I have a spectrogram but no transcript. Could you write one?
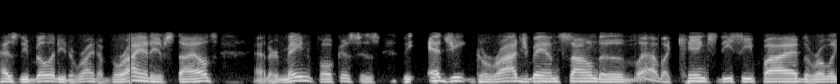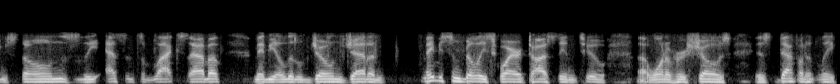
has the ability to write a variety of styles, and her main focus is the edgy garage band sound of well, the Kinks, DC5, the Rolling Stones, the essence of Black Sabbath, maybe a little Joan Jett, and maybe some Billy Squier tossed in too. Uh, one of her shows is definitely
